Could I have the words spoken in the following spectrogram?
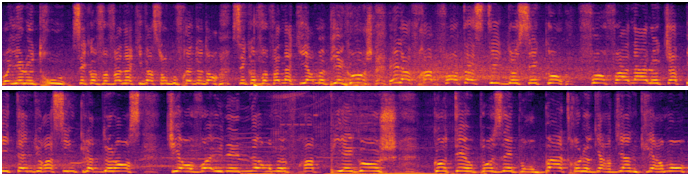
Voyez le trou. C'est Kofofana qui va s'engouffrer dedans. C'est Kofofana qui arme pied gauche. Et la frappe fantastique de Seko Fofana, le capitaine du Racing Club de Lens, qui envoie une énorme frappe pied gauche côté opposé pour battre le gardien de Clermont.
